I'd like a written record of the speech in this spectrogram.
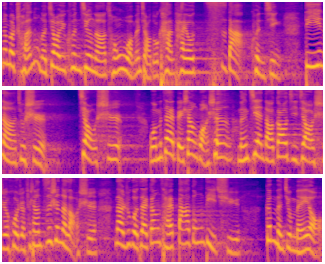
那么传统的教育困境呢？从我们角度看，它有四大困境。第一呢，就是教师。我们在北上广深能见到高级教师或者非常资深的老师。那如果在刚才巴东地区，根本就没有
